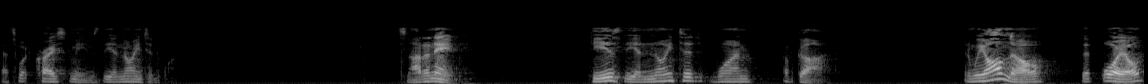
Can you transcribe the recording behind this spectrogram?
That's what Christ means, the anointed one. It's not a name. He is the anointed one of God. And we all know that oil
